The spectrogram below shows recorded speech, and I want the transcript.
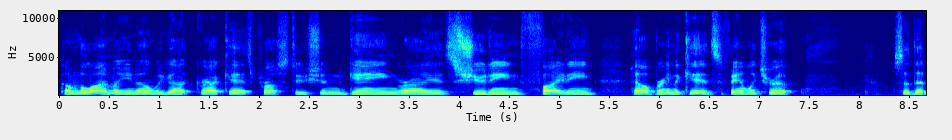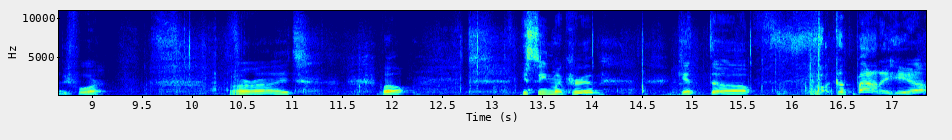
Come to Lima, you know, we got crackheads, prostitution, gang riots, shooting, fighting. Hell, bring the kids, family trip. Said that before. Alright. Well, you seen my crib? Get the fuck up out of here.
